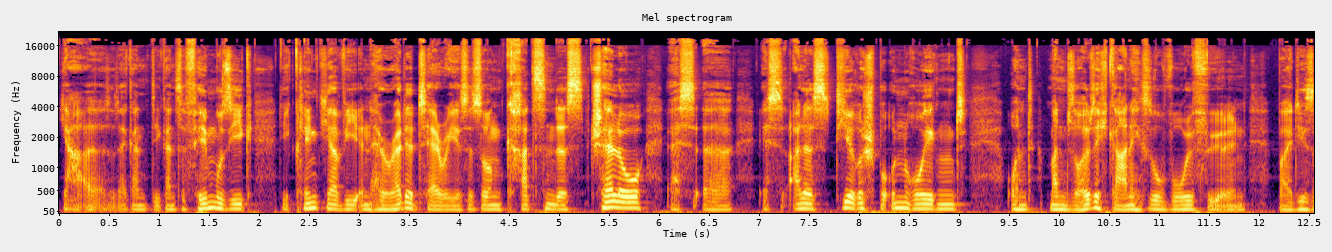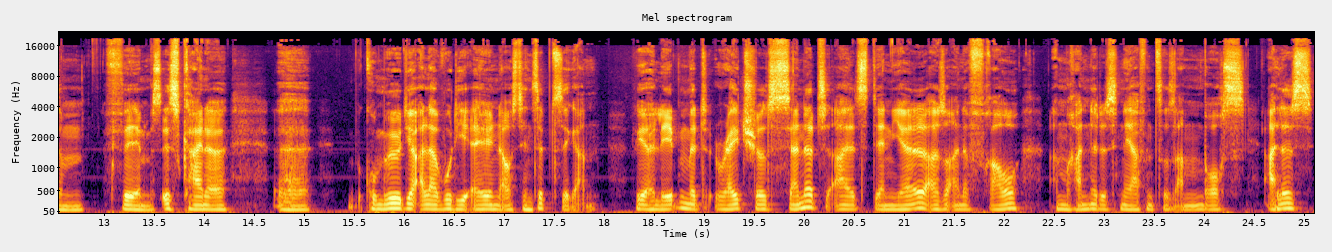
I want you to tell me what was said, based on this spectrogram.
ja, also der, die ganze Filmmusik, die klingt ja wie in Hereditary. Es ist so ein kratzendes Cello, es äh, ist alles tierisch beunruhigend und man soll sich gar nicht so wohlfühlen bei diesem Film. Es ist keine äh, Komödie aller Woody Allen aus den 70ern. Wir erleben mit Rachel Sennett als Danielle, also eine Frau am Rande des Nervenzusammenbruchs. Alles,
